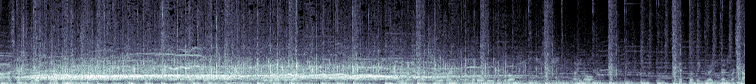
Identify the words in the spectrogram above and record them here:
ああしかしブロックで止めました。の競った展開になりました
